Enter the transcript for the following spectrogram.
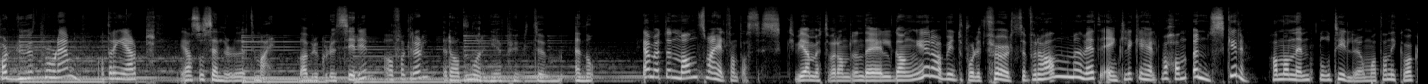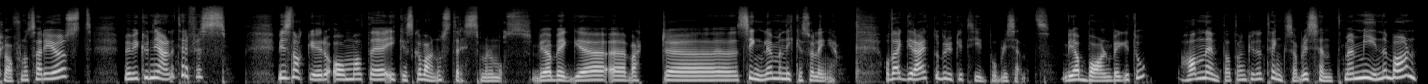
Har du et problem og trenger hjelp, ja, så sender du det til meg. Da bruker du Siri, alfakrøll, radionorge.no. Jeg har møtt en mann som er helt fantastisk. Vi har møtt hverandre en del ganger, har begynt å få litt følelse for han, men vet egentlig ikke helt hva han ønsker. Han har nevnt noe tidligere om at han ikke var klar for noe seriøst, men vi kunne gjerne treffes. Vi snakker om at det ikke skal være noe stress mellom oss. Vi har begge uh, vært uh, single, men ikke så lenge. Og det er greit å bruke tid på å bli kjent. Vi har barn begge to. Han nevnte at han kunne tenke seg å bli sendt med mine barn,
